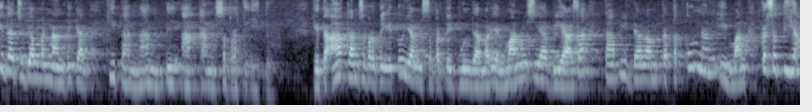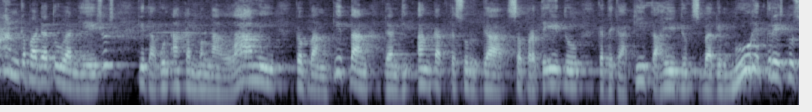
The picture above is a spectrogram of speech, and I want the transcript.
kita juga menantikan kita nanti akan seperti itu. Kita akan seperti itu yang seperti Bunda Maria yang manusia biasa tapi dalam ketekunan iman, kesetiaan kepada Tuhan Yesus, kita pun akan mengalami kebangkitan dan diangkat ke surga seperti itu ketika kita hidup sebagai murid Kristus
